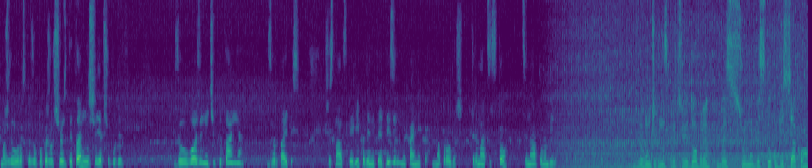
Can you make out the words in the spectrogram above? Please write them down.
Можливо, розкажу, покажу щось детальніше, якщо буде зауваження чи питання, звертайтеся. 16 рік, 1,5 дизель, механіка на продаж 13100 ціна автомобіля. Двигунчик у нас працює добре, без шуму, без стуку, без всякого.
